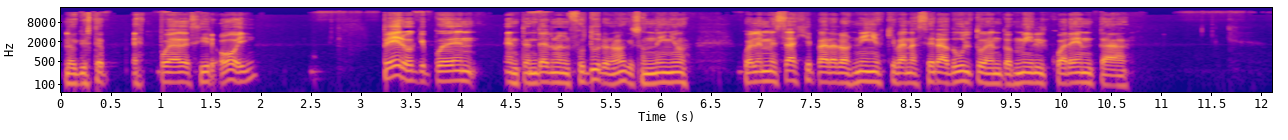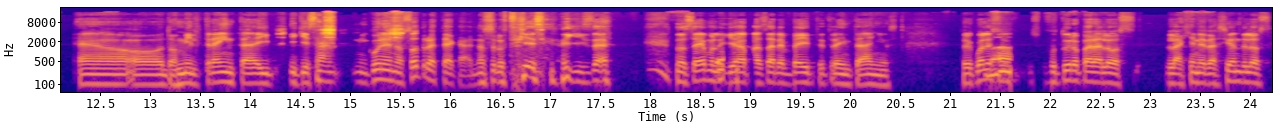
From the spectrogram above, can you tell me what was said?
lo que usted pueda decir hoy, pero que pueden entenderlo en el futuro, ¿no? Que son niños. ¿Cuál es el mensaje para los niños que van a ser adultos en 2040 eh, o 2030 y, y, quizás ninguno de nosotros esté acá? No solo usted, sino quizás no sabemos lo que va a pasar en 20, 30 años. Pero ¿cuál es su, su futuro para los la generación de los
